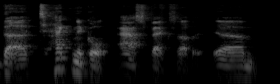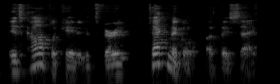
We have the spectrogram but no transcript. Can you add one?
the technical aspects of it. Um, it's complicated. It's very technical, what they say.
